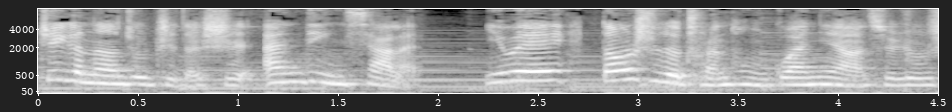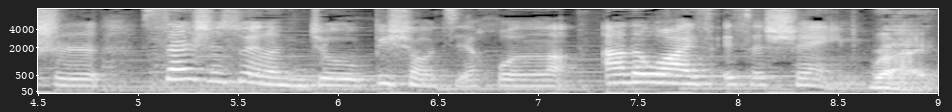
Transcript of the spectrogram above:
这个呢就指的是安定下来，因为当时的传统观念啊，其实就是三十岁了你就必须要结婚了，otherwise it's a shame. Right.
